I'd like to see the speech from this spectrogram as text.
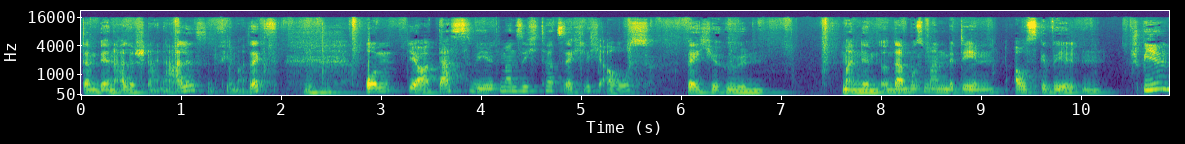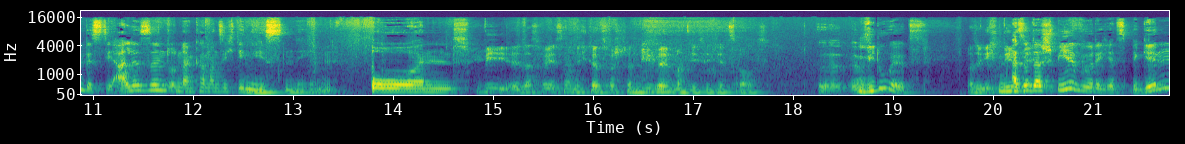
Dann wären alle Steine alles, sind vier mal sechs. Und ja, das wählt man sich tatsächlich aus, welche Höhen man nimmt. Und da muss man mit den ausgewählten spielen, bis die alle sind und dann kann man sich die nächsten nehmen. Und Wie, äh, das habe ich jetzt noch nicht ganz verstanden. Wie wählt man die sich jetzt aus? äh, wie du willst. Also ich nehme. Also das Spiel würde jetzt beginnen,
